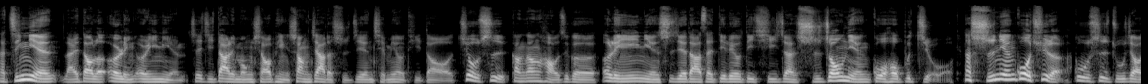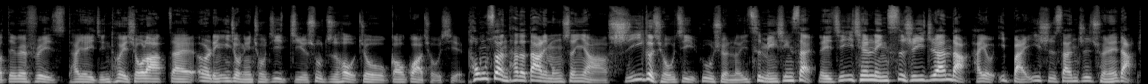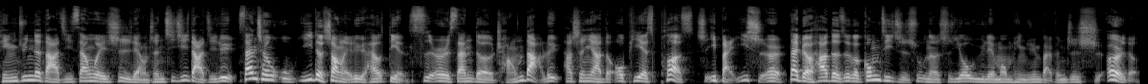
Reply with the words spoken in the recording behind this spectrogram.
那今年来到了二零二一年，这集大联盟小品上架的时间，前面有提到，就是刚刚好这个二零一一年世界大赛第六、第七战十周年过后不久哦。那十年过去了，故事主角 David Freese 他也已经退休啦，在二零一九年球季结束之后就高挂球鞋。通算他的大联盟生涯十一个球季，入选了一次明星赛，累积一千零四十一支安打，还有一百一十三支全垒打，平均的打击三围是两成七七打击率，三成五一的上垒率，还有点四二三的长打率。他生涯的 OPS Plus 是一百一十二，代表他的这个攻击指数呢是优于联盟平均百分之十二的，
